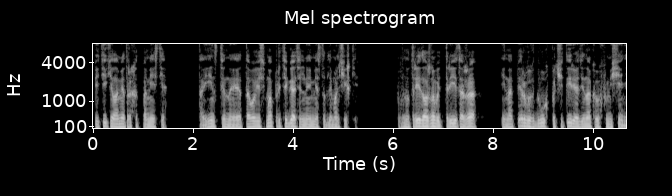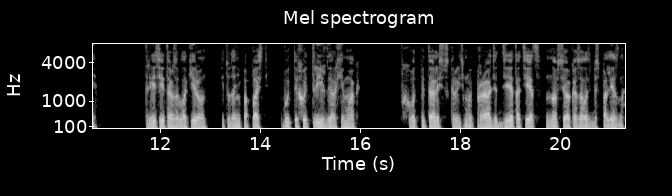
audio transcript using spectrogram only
пяти километрах от поместья. Таинственное и оттого весьма притягательное место для мальчишки. Внутри должно быть три этажа, и на первых двух по четыре одинаковых помещения. Третий этаж заблокирован, и туда не попасть. Будь ты хоть трижды архимаг. Вход пытались вскрыть мой прадед, дед, отец, но все оказалось бесполезно.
